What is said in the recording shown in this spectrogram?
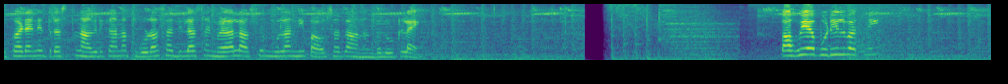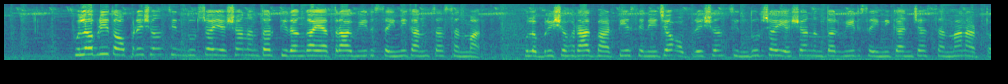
उकाड्याने त्रस्त नागरिकांना थोडासा दिलासा मिळाला असून मुलांनी पावसाचा आनंद लुटलाय. पाहूया पुढील बातमी. फुलब्रीत ऑपरेशन सिंदूरच्या यशानंतर तिरंगा यात्रा वीर सैनिकांचा सन्मान. फुलब्री शहरात भारतीय सेनेच्या ऑपरेशन सिंदूरच्या यशानंतर वीर सैनिकांच्या सन्मानार्थ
